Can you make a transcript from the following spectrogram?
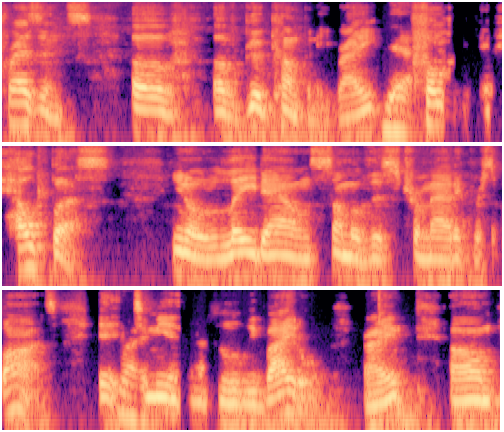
presence of of good company, right? Yeah. Folks help us you know, lay down some of this traumatic response. It, right. To me, is absolutely vital, right? Um,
